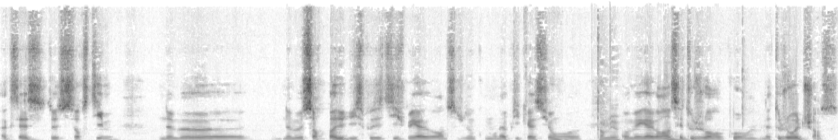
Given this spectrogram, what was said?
Access de sur Steam ne me ne me sort pas du dispositif Megagrand. Donc mon application euh, Tant mieux. au Megagrand, c'est toujours en cours. Hein. On a toujours une chance.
